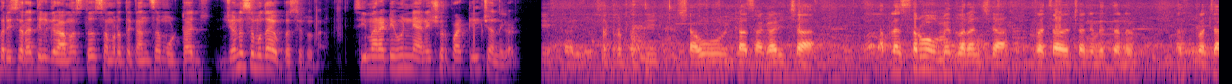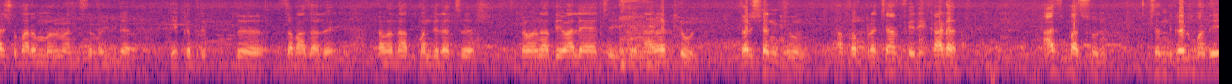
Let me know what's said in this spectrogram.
परिसरातील ग्रामस्थ समर्थकांचा मोठा जनसमुदाय उपस्थित होता. सी मराठीहून ज्ञानेश्वर पाटील चंदगड. छत्रपती शाहू विकास आघाडीच्या आपल्या सर्व उमेदवारांच्या प्रचाराच्या निमित्तानं आज प्रचार शुभारंभ म्हणून आम्ही सर्व इथं एकत्रित जमा झालो आहे रवनाथ मंदिराचं रवनाथ देवालयाचे इथे नारळ ठेवून दर्शन घेऊन आपण प्रचार फेरी काढत आजपासून चंदगडमध्ये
